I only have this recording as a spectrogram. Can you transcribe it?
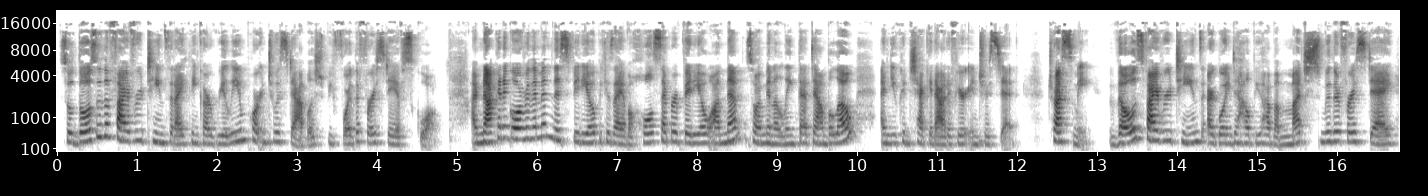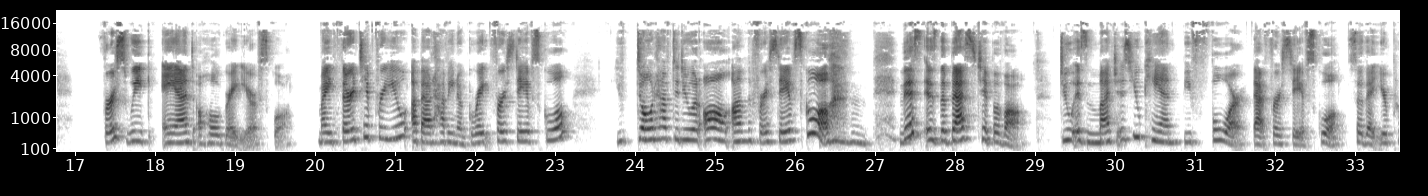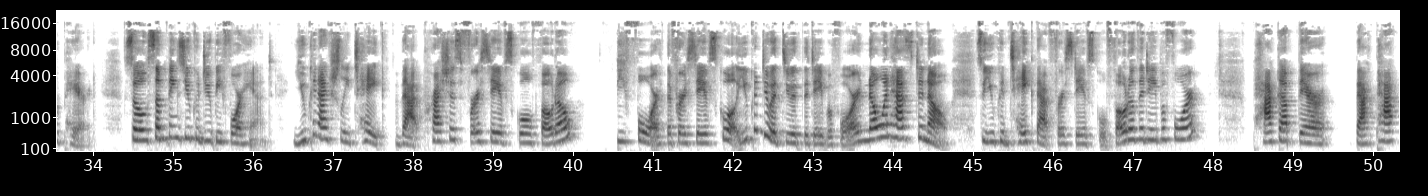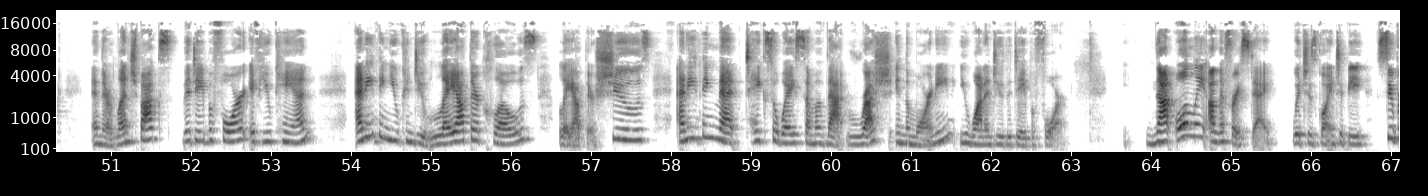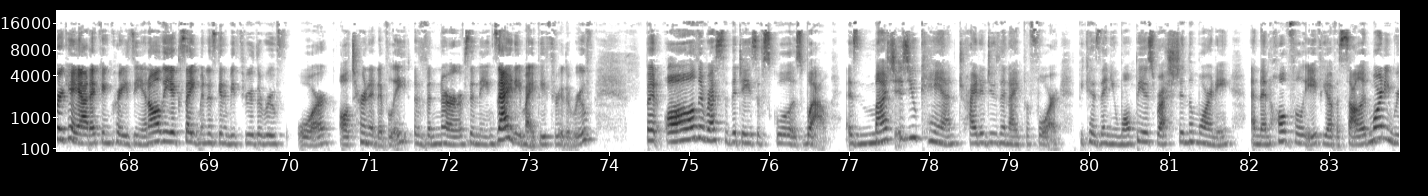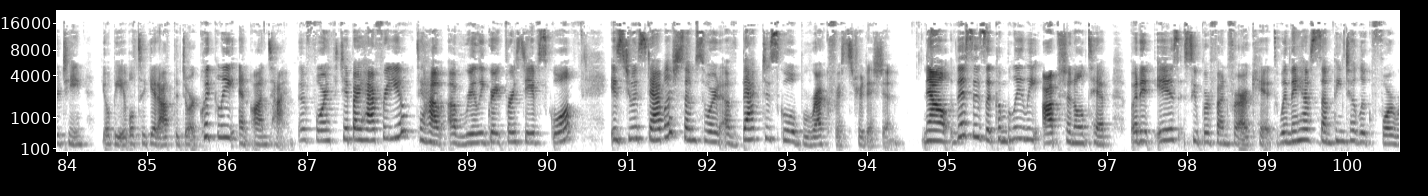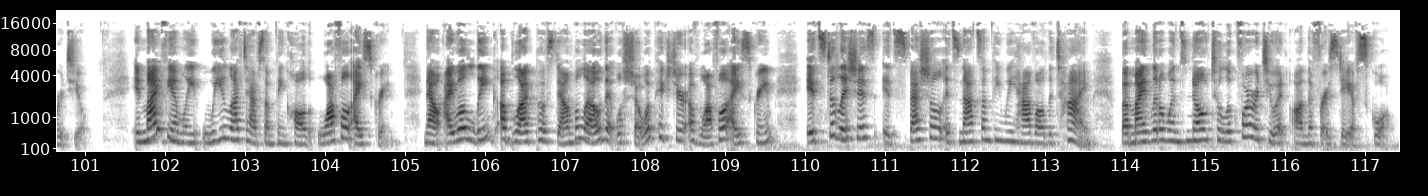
So, those are the five routines that I think are really important to establish before the first day of school. I'm not going to go over them in this video because I have a whole separate video on them. So, I'm going to link that down below and you can check it out if you're interested. Trust me, those five routines are going to help you have a much smoother first day first week, and a whole great year of school. My third tip for you about having a great first day of school you don't have to do it all on the first day of school. this is the best tip of all. Do as much as you can before that first day of school so that you're prepared. So, some things you could do beforehand. You can actually take that precious first day of school photo before the first day of school. You can do it do it the day before. No one has to know. So you can take that first day of school photo the day before, pack up their backpack and their lunchbox the day before if you can. Anything you can do, lay out their clothes, lay out their shoes, anything that takes away some of that rush in the morning, you want to do the day before. Not only on the first day, which is going to be super chaotic and crazy, and all the excitement is going to be through the roof, or alternatively, the nerves and the anxiety might be through the roof. But all the rest of the days of school as well. As much as you can, try to do the night before because then you won't be as rushed in the morning. And then hopefully, if you have a solid morning routine, you'll be able to get out the door quickly and on time. The fourth tip I have for you to have a really great first day of school is to establish some sort of back to school breakfast tradition. Now, this is a completely optional tip, but it is super fun for our kids when they have something to look forward to. In my family, we love to have something called waffle ice cream. Now, I will link a blog post down below that will show a picture of waffle ice cream. It's delicious, it's special, it's not something we have all the time, but my little ones know to look forward to it on the first day of school.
